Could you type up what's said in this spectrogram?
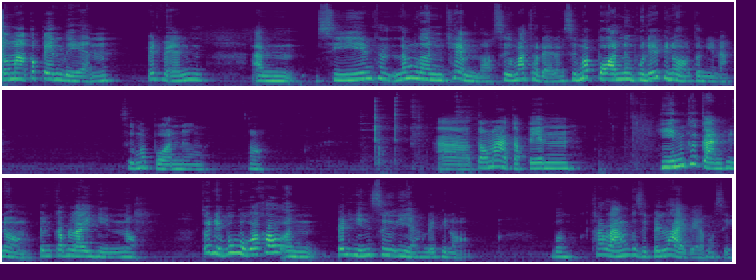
ต่อมาก็เป็นแหวน เป็นแหวน อันสีน้ำเงินเข้มเนาะซื้อมาเท่าไหร่ล่ะซื้อมาปอนหนึ่งผู้ได้พี่น้องตัวนี้นะซื้อมาปอนหนึ่งเนาะอ่า ต่อมาก็เป็นหินคือกันพี่น้อง เป็นกำไรหินเนาะ ตัวนี้บุ้งว่าเขาอันเป็นหินซื้ออีหยังเลยพี่น้อง เบิ่งข้างหลังมันก็สิเป็นลายแบบมันสิ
